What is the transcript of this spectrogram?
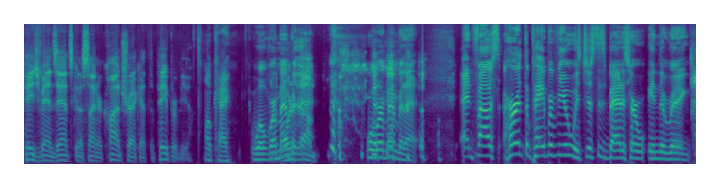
Paige Van Zant's going to sign her contract at the pay per view. Okay. We'll remember that. we'll remember that. And Faust, her at the pay per view was just as bad as her in the ring.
